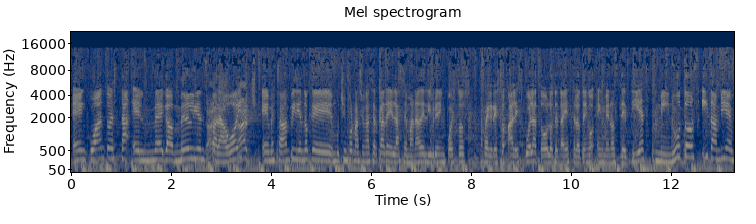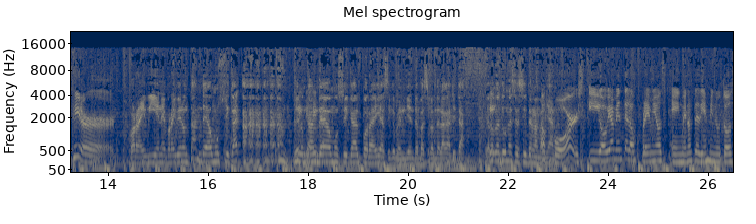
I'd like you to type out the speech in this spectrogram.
En cuánto está el Mega Millions para hoy. Eh, me estaban pidiendo que mucha información acerca de la semana de libre de impuestos regreso a la escuela. Todos los detalles te lo tengo en menos de 10 minutos. Y también, Peter. Por ahí viene, por ahí viene un tandeo musical. viene un tandeo musical por ahí, así que pendiente, vacilón de la gatita. Es lo que tú necesitas en la Of mañana. course. Y obviamente los premios en menos de 10 minutos.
